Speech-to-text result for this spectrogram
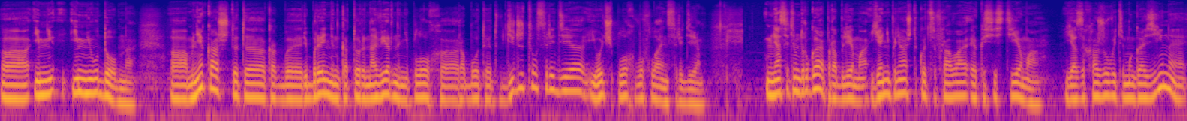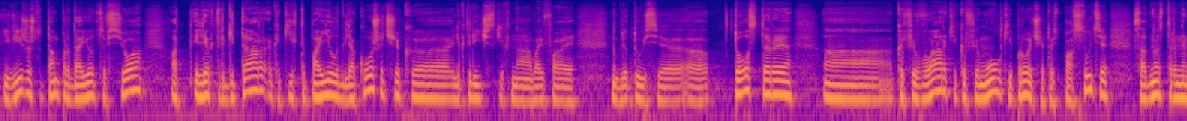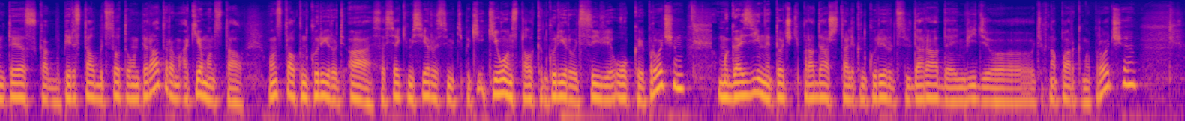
А, им, не, им неудобно. А, мне кажется, что это как бы ребрендинг, который, наверное, неплохо работает в digital среде и очень плохо в офлайн среде. У меня с этим другая проблема. Я не понимаю, что такое цифровая экосистема. Я захожу в эти магазины и вижу, что там продается все от электрогитар, каких-то поилок для кошечек э, электрических на Wi-Fi, на Bluetooth, э, тостеры, а, кофеварки, кофемолки и прочее. То есть, по сути, с одной стороны, МТС как бы перестал быть сотовым оператором, а кем он стал? Он стал конкурировать, а, со всякими сервисами, типа Кион стал конкурировать с Иви, Окко и прочим. Магазины, точки продаж стали конкурировать с Эльдорадо, Nvidia, Технопарком и прочее.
